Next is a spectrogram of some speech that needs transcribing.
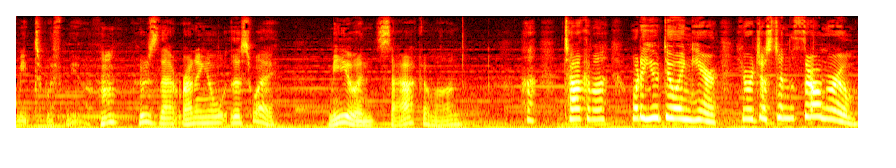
Meet with Miu. Hmm? Who's that running this way? Miu and Sayakamon. Huh, Takuma, what are you doing here? You were just in the throne room.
